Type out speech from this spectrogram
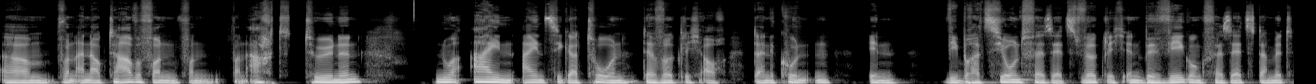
ähm, von einer Oktave von, von, von acht Tönen nur ein einziger Ton, der wirklich auch deine Kunden in Vibration versetzt, wirklich in Bewegung versetzt, damit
